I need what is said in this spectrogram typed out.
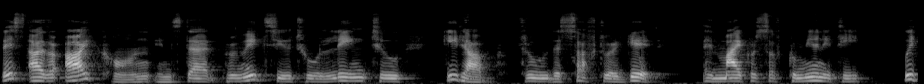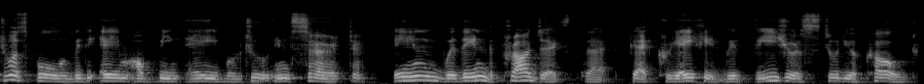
This other icon instead permits you to link to GitHub through the software Git, a Microsoft community which was born with the aim of being able to insert in within the projects that get created with Visual Studio Code.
